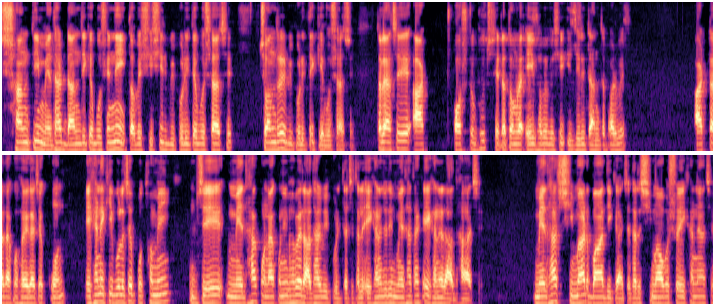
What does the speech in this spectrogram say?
শান্তি মেধার ডান দিকে বসে নেই, তবে শিশির বিপরীতে বসে আছে। চন্দ্রের বিপরীতে কে বসে আছে? তাহলে আছে আট অষ্টভুজ, সেটা তোমরা এইভাবে বেশি ইজিলি টানতে পারবে। আটটা দেখো হয়ে গেছে কোন এখানে কি বলেছে? প্রথমেই যে মেধা কোনাকুনি ভাবে রাধার বিপরীতে আছে, তাহলে এখানে যদি মেধা থাকে, এখানে রাধা আছে। মেধা সীমার বাঁ দিকে আছে। তাহলে সীমা অবশ্যই এখানে আছে।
